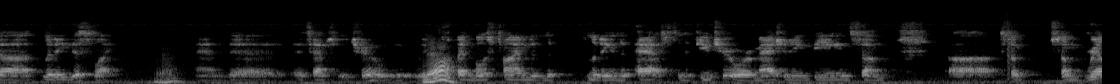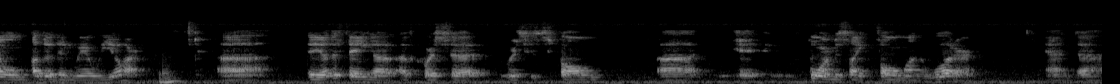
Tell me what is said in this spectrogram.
uh, living this life. And uh, it's absolutely true. We Yeah. spend most time in the, living in the past, in the future, or imagining being in some uh, some some realm other than where we are. Uh, the other thing, uh, of course, uh, which is foam. Uh, it, form is like foam on the water, and uh,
